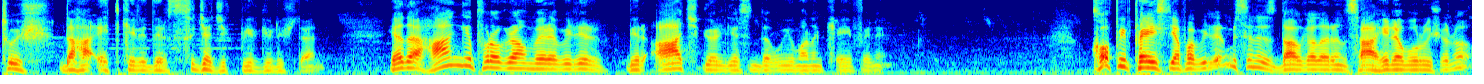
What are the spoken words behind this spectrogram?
tuş daha etkilidir sıcacık bir gülüşten? Ya da hangi program verebilir bir ağaç gölgesinde uyumanın keyfini? Copy paste yapabilir misiniz dalgaların sahile vuruşunu?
